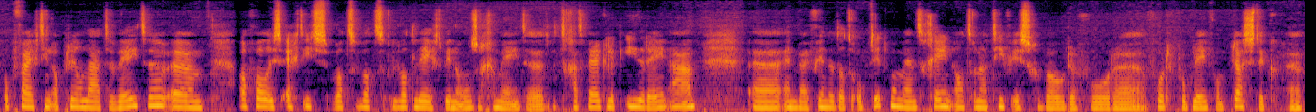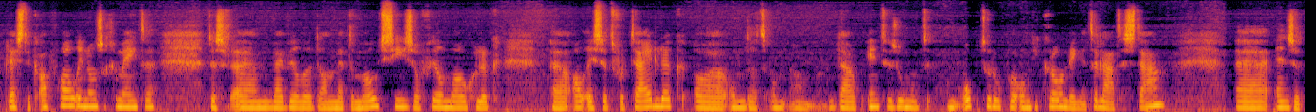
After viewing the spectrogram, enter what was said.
op 15 april laten weten. Um, afval is echt iets wat, wat, wat leeft binnen onze gemeente. Het gaat werkelijk iedereen aan. Uh, en wij vinden dat er op dit moment geen alternatief is geboden voor, uh, voor het probleem van plastic, plastic afval in onze gemeente. Dus um, wij willen dan met de motie zoveel mogelijk Uh, al is het voor tijdelijk, uh, om, dat, om, daarop in te zoomen, om, op te roepen om die kroondingen te laten staan. Uh, en ze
